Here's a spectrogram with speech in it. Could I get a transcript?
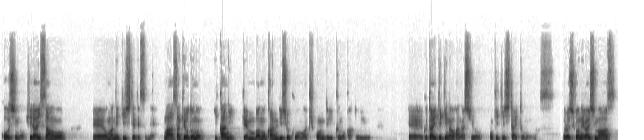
講師の平井さんを、えー、お招きしてですね、まあ、先ほどのいかに現場の管理職を巻き込んでいくのかという、えー、具体的なお話をお聞きしたいと思います。よろしくお願いします。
